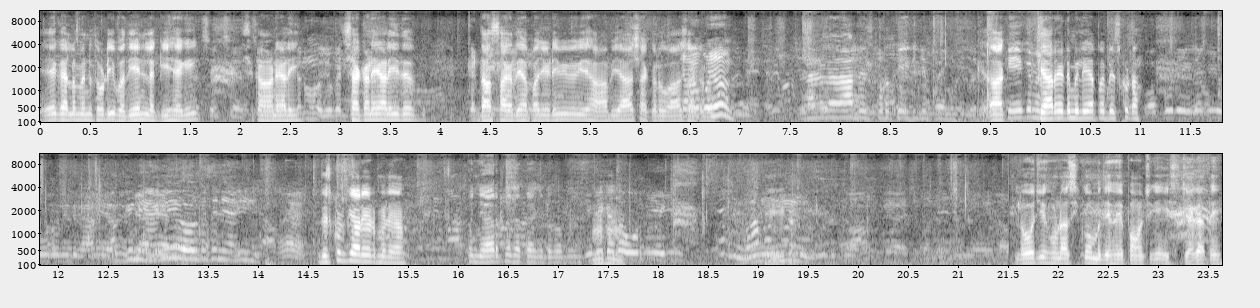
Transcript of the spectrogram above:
ਇਹ ਗੱਲ ਮੈਨੂੰ ਥੋੜੀ ਵਧੀਆ ਨਹੀਂ ਲੱਗੀ ਹੈਗੀ। ਛਕਾਣੇ ਵਾਲੀ ਛਕਣੇ ਵਾਲੀ ਤੇ ਦੱਸ ਸਕਦੇ ਆਪਾਂ ਜਿਹੜੀ ਵੀ ਹਾਂ ਵੀ ਆਹ ਛਕ ਲਓ ਆਹ ਛਕ ਲਓ। ਲੱਗ ਬਿਸਕੁਟ ਕੇਕ ਪਏ ਨੇ ਕਿਆ ਰੇਟ ਮਿਲੇ ਆਪਾਂ ਬਿਸਕੁਟ? ਅੱਗੇ ਨਹੀਂ ਹੈਗੀ ਹੋਰ ਕਿਸੇ ਨਹੀਂ ਹੈਗੀ ਬਿਸਕੁਟ ਕਿਆ ਰੇਟ ਮਿਲਿਆ? 50 ਰੁਪਏ ਦਾ ਪੈਕੇਟ ਬਾਬੂ ਠੀਕ ਹੈ ਲੋ ਜੀ ਹੁਣ ਅਸੀਂ ਘੁੰਮਦੇ ਹੋਏ ਪਹੁੰਚ ਗਏ ਇਸ ਜਗ੍ਹਾ ਤੇ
